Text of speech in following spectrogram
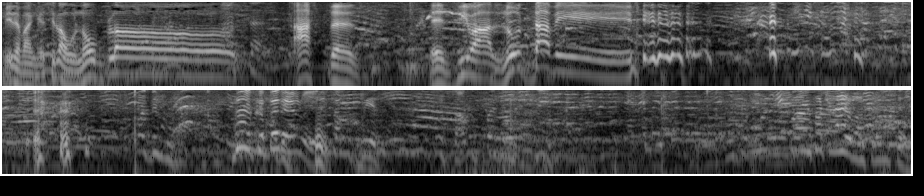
Bine v-am găsit la un nou vlog! Astăzi! E ziua lui David! Da, că bere lui! Salut, băieți! Salut, pentru zi! Am face eu acum.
